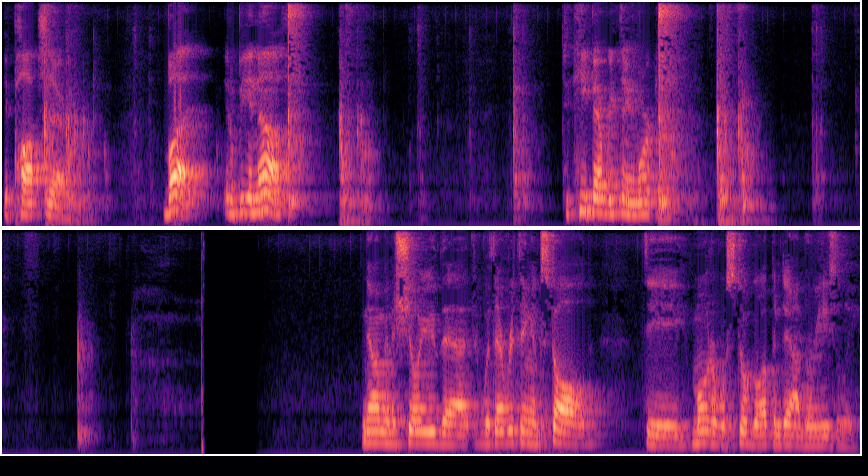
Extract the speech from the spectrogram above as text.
it pops there. But it'll be enough to keep everything working. Now I'm going to show you that with everything installed, the motor will still go up and down very easily.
